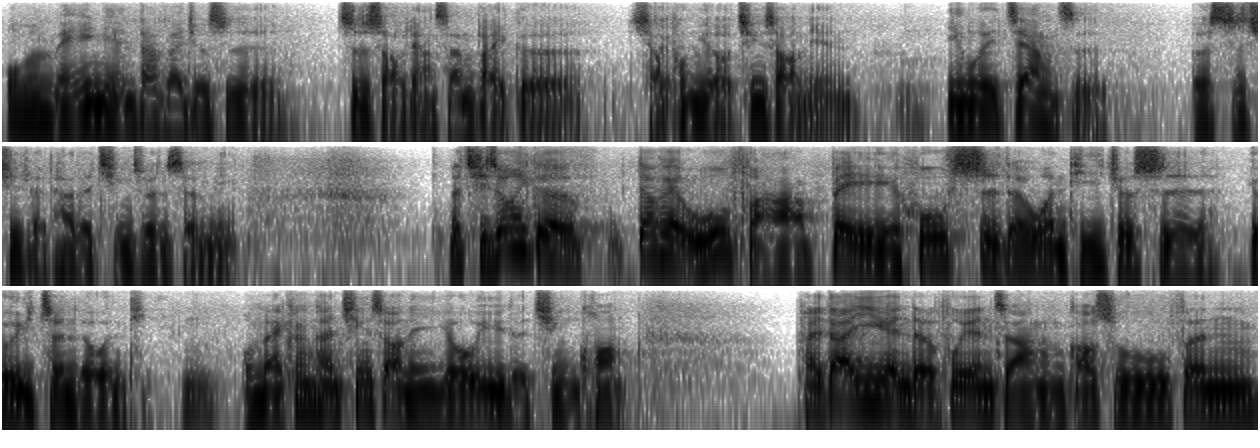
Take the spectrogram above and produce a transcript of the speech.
我们每一年大概就是至少两三百个小朋友青少年，因为这样子而失去了他的青春生命。那其中一个大概无法被忽视的问题，就是忧郁症的问题。嗯，我们来看看青少年忧郁的情况。台大医院的副院长高淑芬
